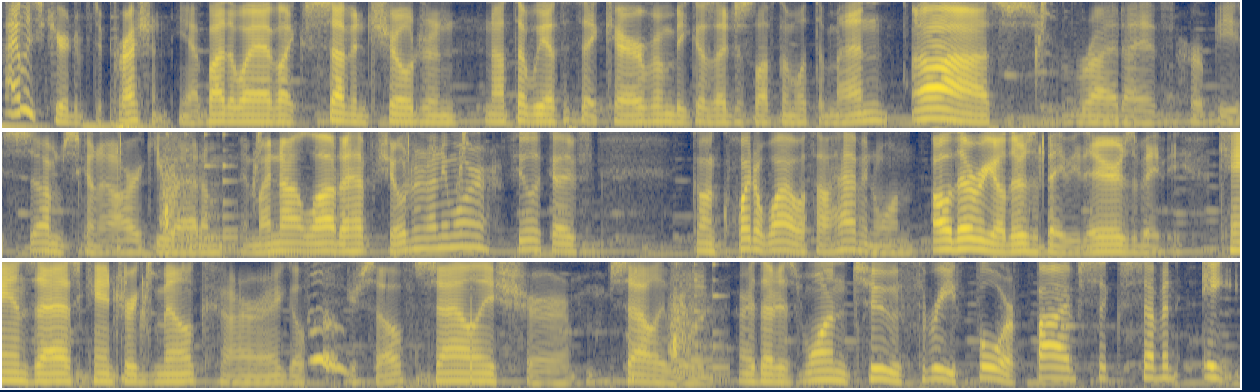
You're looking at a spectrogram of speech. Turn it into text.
I was cured of depression. Yeah, by the way, I have like seven children. Not that we have to take care of them because I just left them with the men. Ah, right, I have herpes. I'm just gonna argue at them. Am I not allowed to have children anymore? I feel like I've Gone quite a while without having one. Oh, there we go. There's a baby. There's a baby. Kansas, can't drink milk. All right, go f yourself. Sally, sure. Sally would. All right, that is one, two, three, four, five, six, seven, eight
